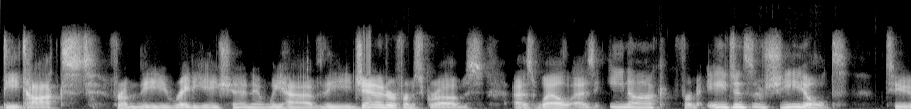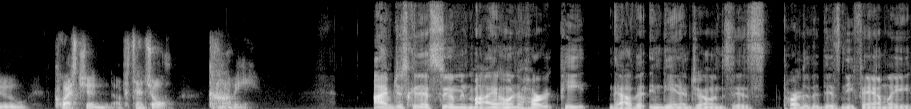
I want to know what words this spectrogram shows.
detoxed from the radiation, and we have the janitor from Scrubs as well as Enoch from Agents of S.H.I.E.L.D. to question a potential commie. I'm just going to assume in my own heart, Pete, now that Indiana Jones is part of the Disney family,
